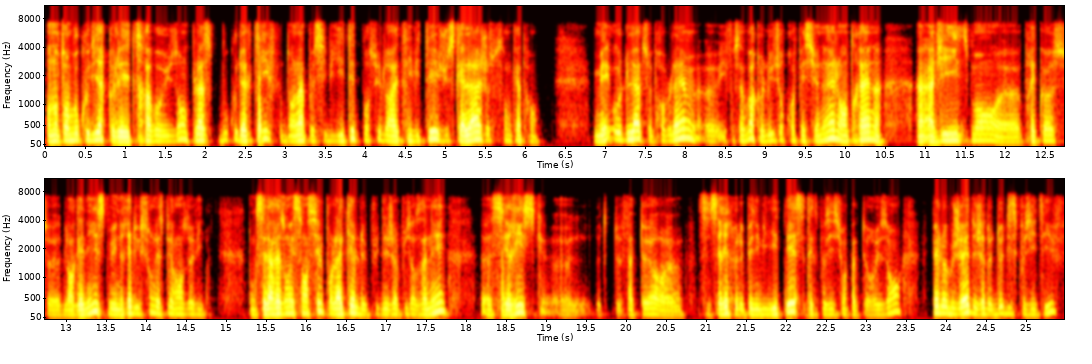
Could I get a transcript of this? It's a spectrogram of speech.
On entend beaucoup dire que les travaux usants placent beaucoup d'actifs dans l'impossibilité de poursuivre leur activité jusqu'à l'âge de 64 ans. Mais au-delà de ce problème, euh, il faut savoir que l'usure professionnelle entraîne un, vieillissement euh, précoce de l'organisme et une réduction de l'espérance de vie. Donc c'est la raison essentielle pour laquelle, depuis déjà plusieurs années, euh, ces risques euh, de, facteurs, euh, ces risques de pénibilité, cette exposition à facteurs usants, fait l'objet déjà de deux dispositifs,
